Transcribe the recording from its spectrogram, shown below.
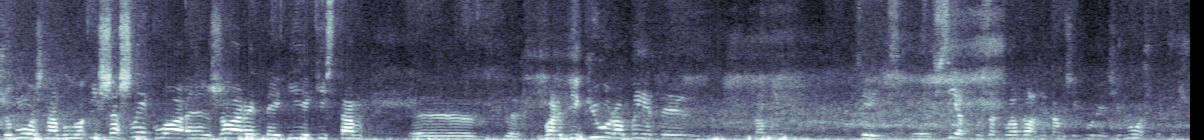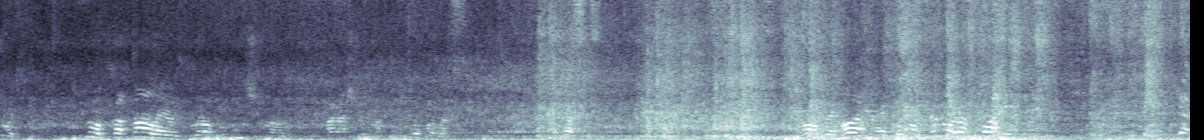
щоб можна було і шашлик е, жарити, і якісь там е, барбекю робити, там, цей, в сітку закладати там чи курячі ножки чи щось. Ну, обкатали, благополучно, хорошо сподобалось. Робить гарно, економно, ну розпалюємо. Як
